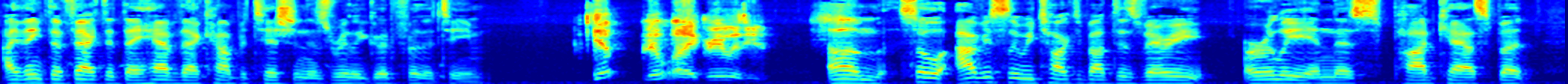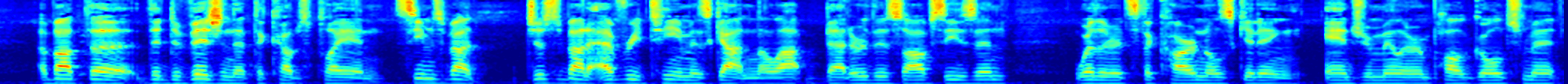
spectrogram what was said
I think the fact that they have that competition is really good for the team. Yep, no, I agree with you. Um, so obviously we talked about this very early in this podcast, but about the the division that the Cubs play in. Seems about just about every team has gotten a lot better this offseason whether it's the Cardinals getting Andrew Miller and Paul Goldschmidt,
